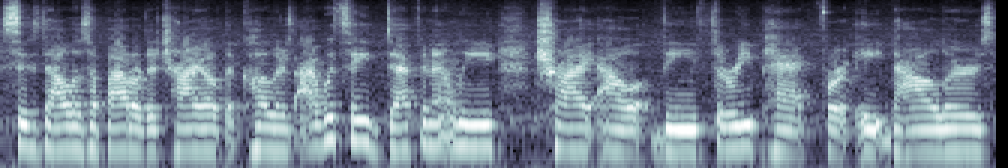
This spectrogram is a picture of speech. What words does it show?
six dollars a bottle to try out the colors. I would say definitely try out the three pack for eight dollars.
